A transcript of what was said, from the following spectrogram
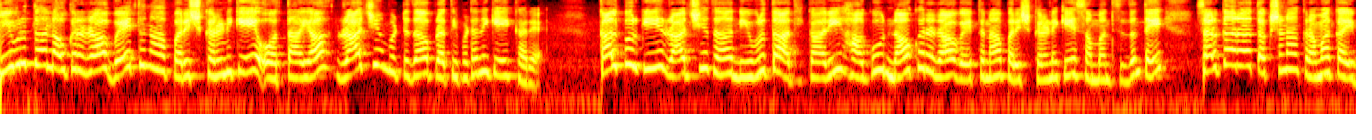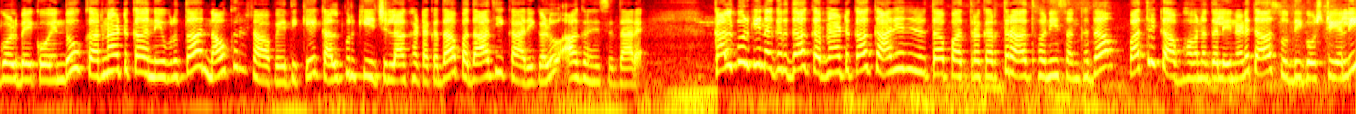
ನಿವೃತ್ತ ನೌಕರರ ವೇತನ ಪರಿಷ್ಕರಣೆಗೆ ಒತ್ತಾಯ ರಾಜ್ಯ ಮಟ್ಟದ ಪ್ರತಿಭಟನೆಗೆ ಕರೆ. ಕಲಬುರಗಿ ರಾಜ್ಯದ ನಿವೃತ್ತ ಅಧಿಕಾರಿ ಹಾಗೂ ನೌಕರರ ವೇತನ ಪರಿಷ್ಕರಣೆಗೆ ಸಂಬಂಧಿಸಿದಂತೆ ಸರ್ಕಾರ ತಕ್ಷಣ ಕ್ರಮ ಕೈಗೊಳ್ಳಬೇಕು ಎಂದು ಕರ್ನಾಟಕ ನಿವೃತ್ತ ನೌಕರರ ವೇದಿಕೆ ಕಲಬುರಗಿ ಜಿಲ್ಲಾ ಘಟಕದ ಪದಾಧಿಕಾರಿಗಳು ಆಗ್ರಹಿಸಿದ್ದಾರೆ. ಕಲಬುರಗಿ ನಗರದ ಕರ್ನಾಟಕ ಕಾರ್ಯನಿರತ ಪತ್ರಕರ್ತರ ಧ್ವನಿ ಸಂಘದ ಪತ್ರಿಕಾ ಭವನದಲ್ಲಿ ನಡೆದ ಸುದ್ದಿಗೋಷ್ಠಿಯಲ್ಲಿ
